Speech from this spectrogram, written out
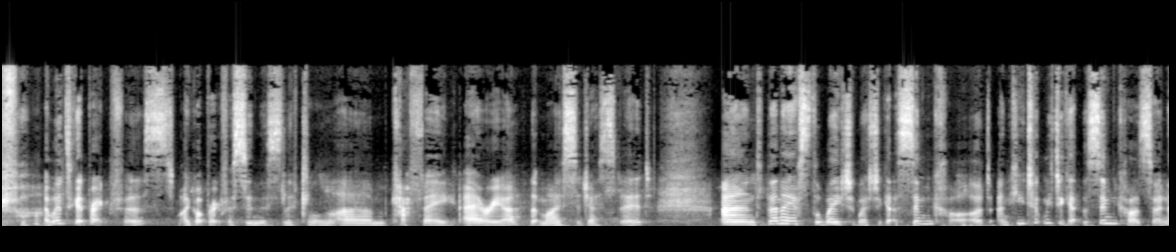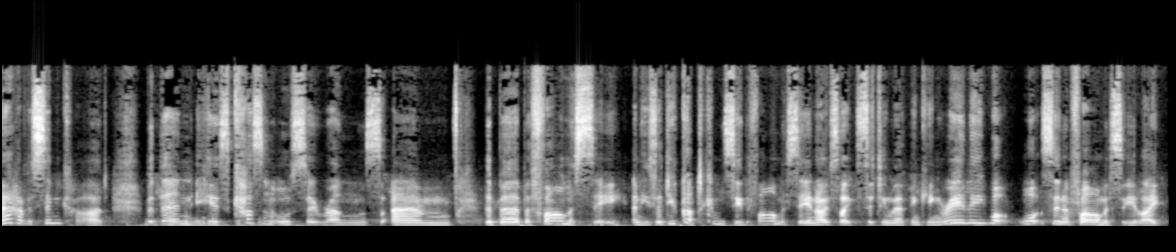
far. I went to get breakfast. I got breakfast in this little um, cafe area that Maya suggested. And then I asked the waiter where to get a SIM card, and he took me to get the SIM card. So I now have a SIM card. But then his cousin also runs um, the Berber pharmacy, and he said you've got to come and see the pharmacy. And I was like sitting there thinking, really, what what's in a pharmacy? Like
